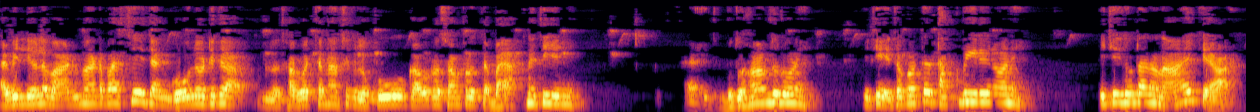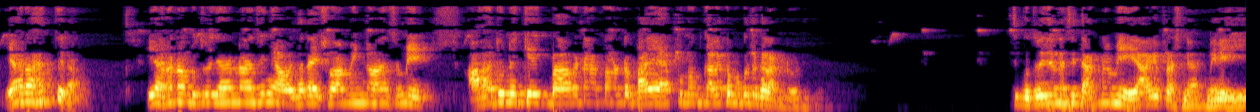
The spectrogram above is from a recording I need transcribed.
ඇවිල්ලි වල වාඩි වුණාට පස්සේ දැන් ගෝලෝ ටික සර්වඥාන්සේක ලොකු ගෞරව සම්ප්‍රදාය බයක් නේ තියෙන්නේ. ඉතින් බුදුහාමුදුරනේ. ඉතින් එතකොට තක්බීර වෙනවනේ. ඉතින් ඒකට අර නායකයා එයා රහත් වෙලා. එයා අහන බුදුරජාණන් වහන්සේගේ අවසරයි ස්වාමීන් වහන්සේ මේ ආධුනිකයෙක් භාවනා කරනකොට පය හැප්පුණොත් ගලක මොකද කරන්න ඕනේ? ඉතින් බුදුරජාණන්සේ දන්නා මේ එයාගේ ප්‍රශ්නයක් නෙවෙයි.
